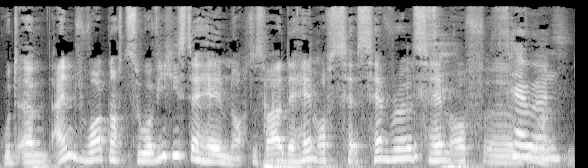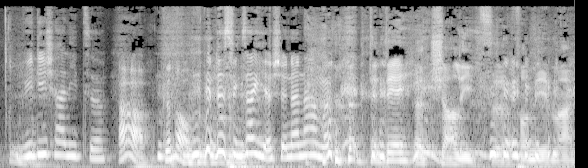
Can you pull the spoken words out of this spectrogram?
Gut, ähm, ein Wort noch zur, wie hieß der Helm noch? Das war der Helm of Se Severals, Helm of... Äh, Sharon. Wie die Schalize. Ah, genau. Deswegen sage ich ja, schöner Name. Der, der, hing, Der Charlize von nebenan.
